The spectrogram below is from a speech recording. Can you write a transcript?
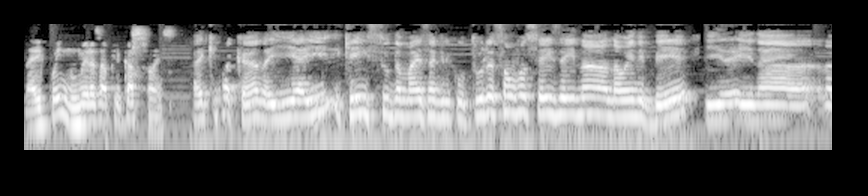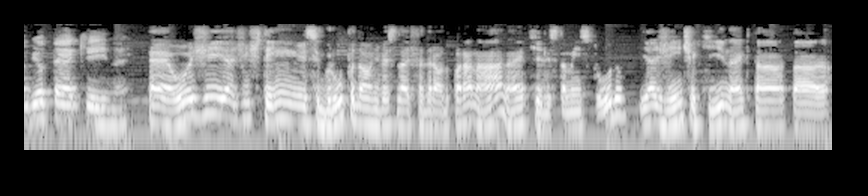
né? e com inúmeras aplicações. Aí que bacana. E aí, quem estuda mais agricultura são vocês aí na, na UNB e, e na, na Biotech aí, né? É, hoje a gente tem esse grupo da Universidade Federal do Paraná, né, que eles também estudam, e a gente aqui, né, que tá, tá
